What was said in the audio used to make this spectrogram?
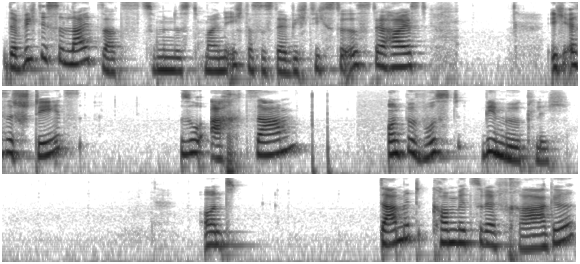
der wichtigste Leitsatz, zumindest meine ich, dass es der wichtigste ist, der heißt, ich esse stets so achtsam und bewusst wie möglich. Und damit kommen wir zu der Frage,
